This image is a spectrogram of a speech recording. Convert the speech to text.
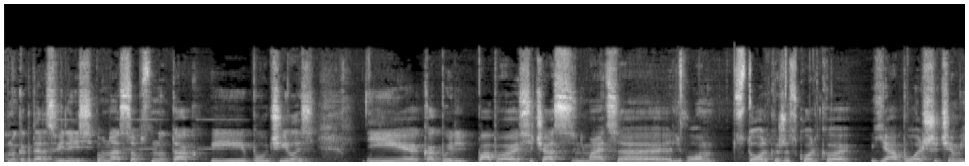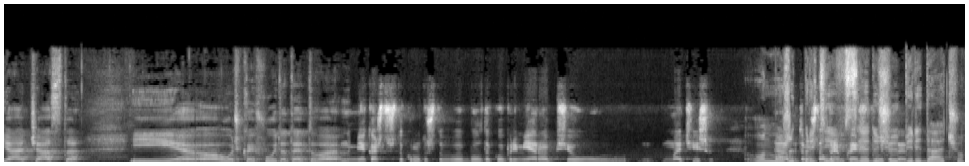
Мы когда развелись, у нас, собственно, так и получилось. И как бы папа сейчас занимается львом столько же, сколько я, больше, чем я часто. И э, очень кайфует от этого. Мне кажется, что круто, чтобы был такой пример вообще у мальчишек. Он Да, может он прийти прям в следующую этого. передачу.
